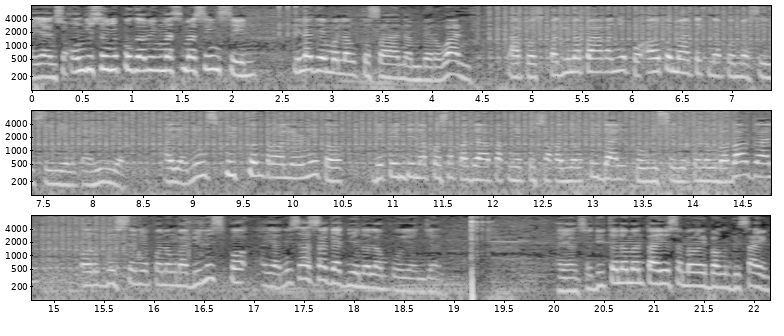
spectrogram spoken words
Ayan, so kung gusto nyo po gawing mas masinsin, ilagay mo lang to sa number 1. Tapos, pag inapakan nyo po, automatic na po masinsin yung tahi niya. Ayan, yung speed controller nito, depende na po sa pag-apak niya po sa kanyang pedal. Kung gusto niyo po ng mabagal or gusto niyo po ng mabilis po, ayan, isasagad niyo na lang po yan dyan. Ayan, so dito naman tayo sa mga ibang design.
